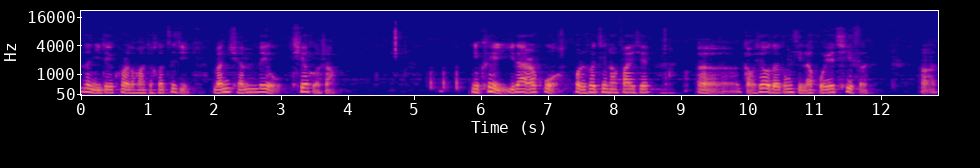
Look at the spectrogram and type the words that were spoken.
那你这一块的话就和自己完全没有贴合上。你可以一带而过，或者说经常发一些呃搞笑的东西来活跃气氛。啊，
